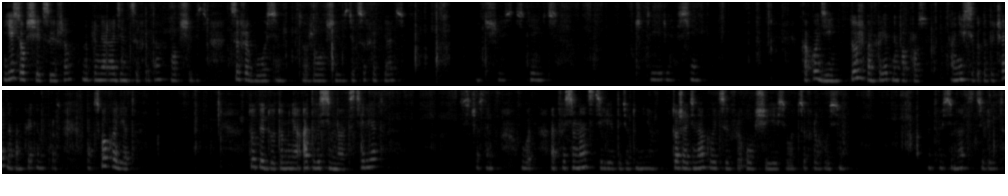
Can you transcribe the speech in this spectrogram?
Есть общие цифры. Например, один цифра, да? Общая везде. Цифра 8. Тоже общая везде. Цифра 5. Вот 6, 9, 4, 7. Какой день? Тоже конкретный вопрос. Они все будут отвечать на конкретный вопрос. Так, сколько лет? Тут идут у меня от 18 лет. Сейчас, вот, от 18 лет идет у меня. Тоже одинаковые цифры. Общие есть. Вот цифра 8 от 18 лет.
